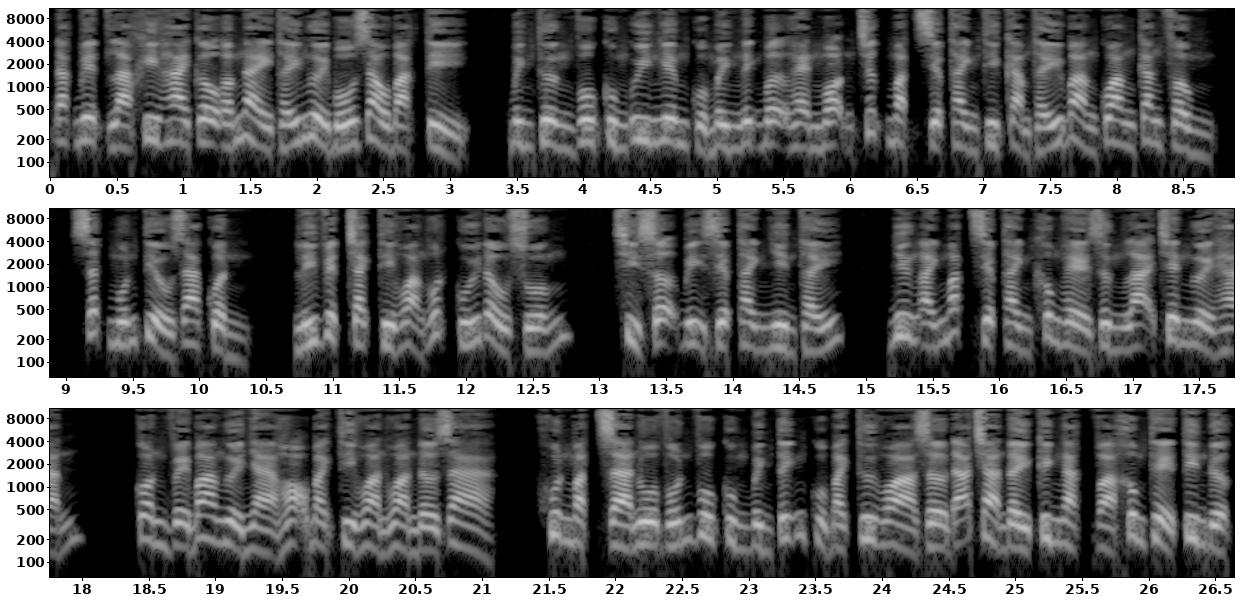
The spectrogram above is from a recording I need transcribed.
Đặc biệt là khi hai câu ấm này thấy người bố giàu bạc tỷ, bình thường vô cùng uy nghiêm của mình nịnh bợ hèn mọn trước mặt Diệp Thành thì cảm thấy bàng quang căng phồng, rất muốn tiểu ra quần. Lý Việt Trạch thì hoảng hốt cúi đầu xuống, chỉ sợ bị Diệp Thành nhìn thấy, nhưng ánh mắt Diệp Thành không hề dừng lại trên người hắn. Còn về ba người nhà họ Bạch thì hoàn hoàn đờ ra, khuôn mặt già nua vốn vô cùng bình tĩnh của Bạch Thư Hòa giờ đã tràn đầy kinh ngạc và không thể tin được.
